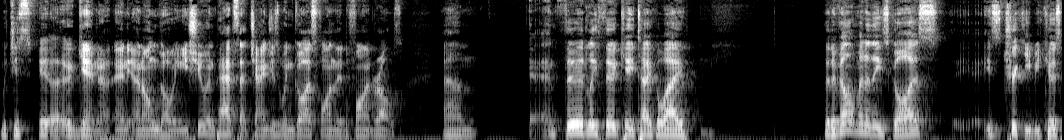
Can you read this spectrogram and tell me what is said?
which is, uh, again, an, an ongoing issue, and perhaps that changes when guys find their defined roles. Um, and thirdly, third key takeaway the development of these guys is tricky because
